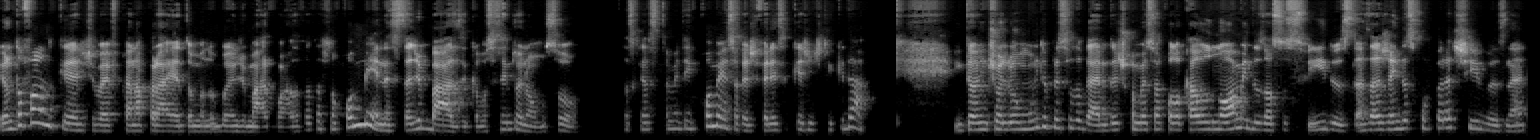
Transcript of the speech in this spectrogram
Eu não tô falando que a gente vai ficar na praia tomando banho de mar com elas, elas precisam comer, necessidade básica. Você sentou e não almoçou? As crianças também têm que comer, só que a diferença é que a gente tem que dar. Então a gente olhou muito para esse lugar. Então a gente começou a colocar o nome dos nossos filhos nas agendas corporativas, né?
